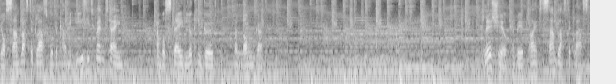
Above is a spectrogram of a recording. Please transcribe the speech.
Your Sandblaster glass will become easy to maintain and will stay looking good for longer. ClearShield can be applied to sandblaster glass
